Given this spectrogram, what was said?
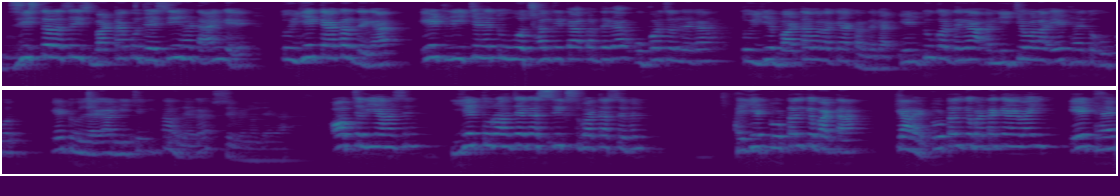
जिस तरह से इस बाटा को जैसे ही हटाएँगे तो ये क्या कर देगा? एट नीचे है तो वो छल के क्या कर देगा? ऊपर चल जाएगा। तो ये बाटा वाला क्या कर देगा? इंटू कर देगा और नीचे वाला एट है तो ऊपर एट हो जाएगा नीचे कितना हो जाएगा? सेवन हो जाएगा। अब चलिए यहाँ से। ये तो रह जाएगा सिक्स बाटा सेवन ये टोटल के बाटा क्या है? टोटल के बाटा क्या है भाई? एट है।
